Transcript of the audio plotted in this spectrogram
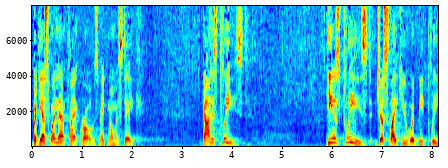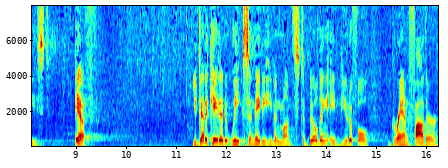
But yes, when that plant grows, make no mistake, God is pleased. He is pleased just like you would be pleased if you dedicated weeks and maybe even months to building a beautiful grandfather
